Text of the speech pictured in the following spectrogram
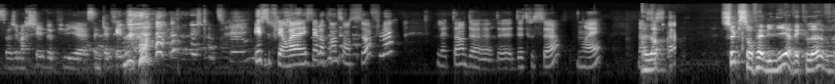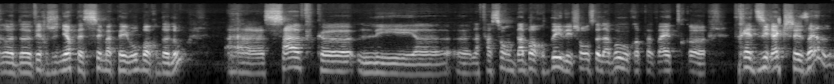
C'est ça, j'ai marché depuis Sainte-Catherine. Essoufflé. On va la laisser reprendre son souffle, le temps de, de, de tout ça. Ouais. Donc, Alors, ceux qui sont familiers avec l'œuvre de Virginia Pesce-Mapeo Bordelot euh, savent que les, euh, la façon d'aborder les choses de l'amour peuvent être euh, très directes chez elle.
